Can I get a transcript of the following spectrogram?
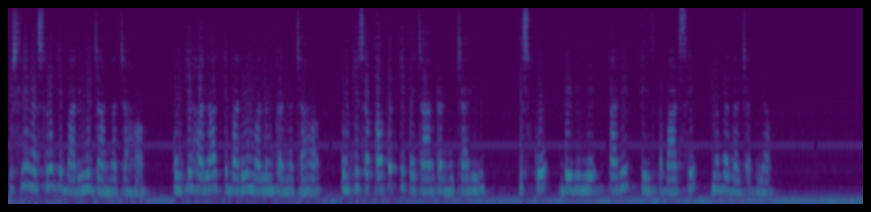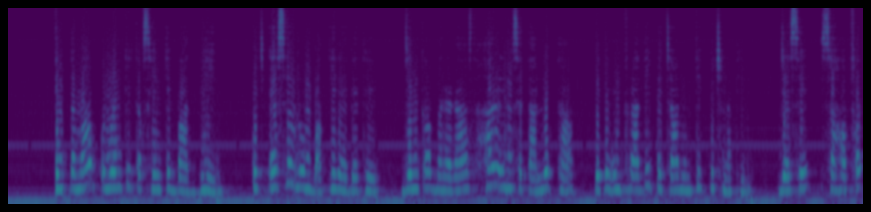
पिछली नस्लों के बारे में जानना चाहा। उनके हालात के बारे में मालूम करना चाहा। उनकी सकाफत की पहचान करनी चाहिए इसको देवी ने तारीख के अतबार से नवा दर्जा दिया। इन तमाम उलूम की तकसीम के बाद भी कुछ ऐसे उलूम बाकी रह गए थे, जिनका बरह रास्त हर इल्म से ताल्लुक था, लेकिन इनफरादी पहचान उनकी कुछ न थी, जैसे सहाफ़त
